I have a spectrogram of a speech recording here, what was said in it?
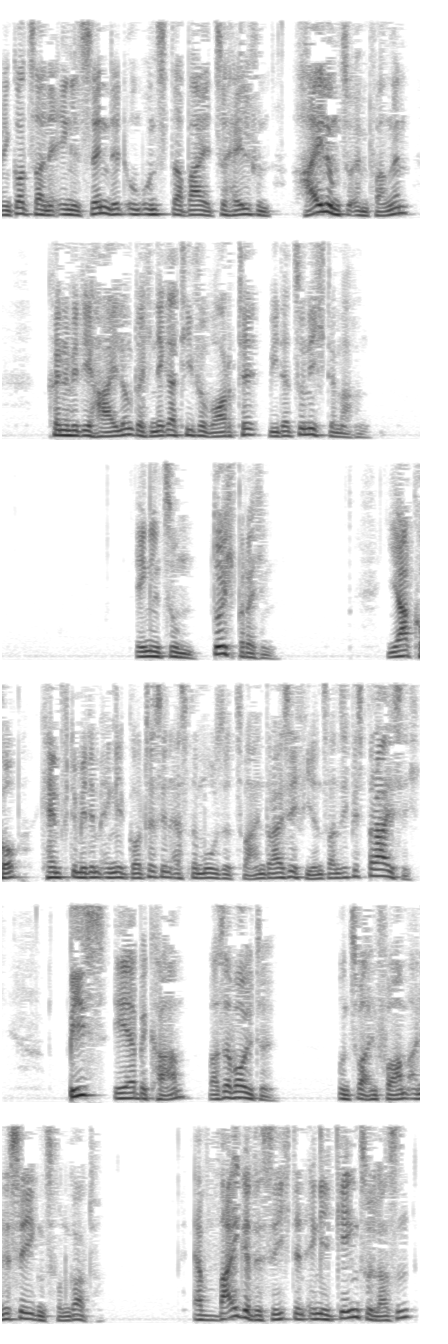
Wenn Gott seine Engel sendet, um uns dabei zu helfen, Heilung zu empfangen, können wir die Heilung durch negative Worte wieder zunichte machen. Engel zum Durchbrechen. Jakob kämpfte mit dem Engel Gottes in 1. Mose 32, 24 bis 30, bis er bekam, was er wollte, und zwar in Form eines Segens von Gott. Er weigerte sich, den Engel gehen zu lassen,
